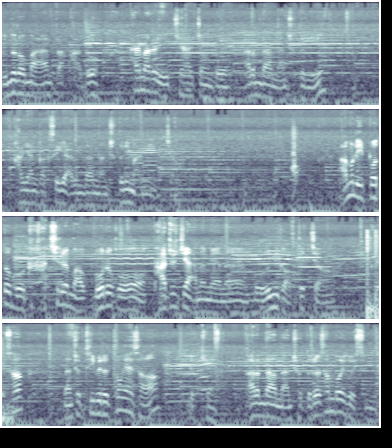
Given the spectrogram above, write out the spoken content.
눈으로만 딱 봐도 할 말을 잃게 할 정도의 아름다운 난초들이 각양각색의 아름다운 난초들이 많이 있죠. 아무리 이뻐도 뭐 그 가치를 막 모르고 봐주지 않으면은 뭐 의미가 없겠죠. 그래서 난초 TV를 통해서 이렇게 아름다운 난초들을 선보이고 있습니다.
